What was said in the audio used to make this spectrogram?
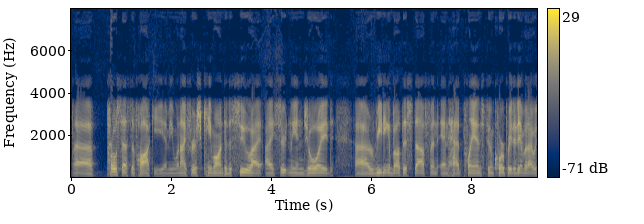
uh, process of hockey. I mean, when I first came on to the Soo, I, I certainly enjoyed uh, reading about this stuff and, and had plans to incorporate it in, but I was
